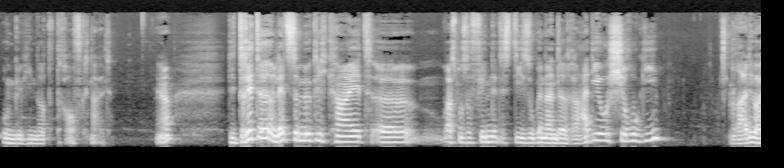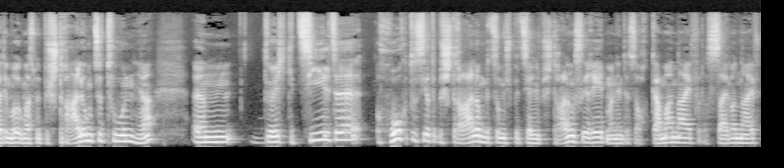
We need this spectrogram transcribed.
ungehindert draufknallt. Ja? Die dritte und letzte Möglichkeit, äh, was man so findet, ist die sogenannte Radiochirurgie. Radio hat immer irgendwas mit Bestrahlung zu tun. Ja? Ähm, durch gezielte, hochdosierte Bestrahlung mit so einem speziellen Bestrahlungsgerät, man nennt das auch Gamma-Knife oder Cyber-Knife,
